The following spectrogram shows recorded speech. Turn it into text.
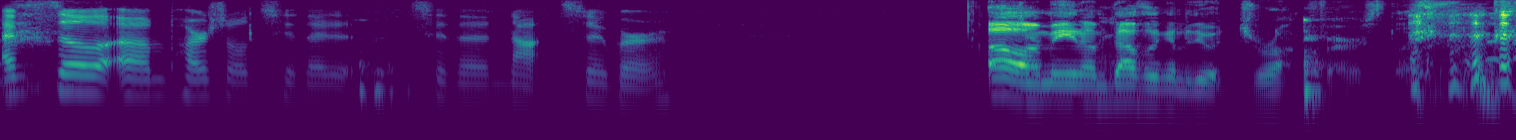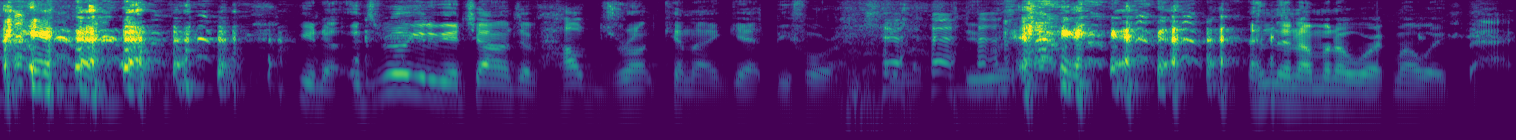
I'm still um partial to the to the not sober. Oh, I mean, I'm definitely gonna do it drunk first. Like, you know, it's really gonna be a challenge of how drunk can I get before I can't do it, and then I'm gonna work my way back.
